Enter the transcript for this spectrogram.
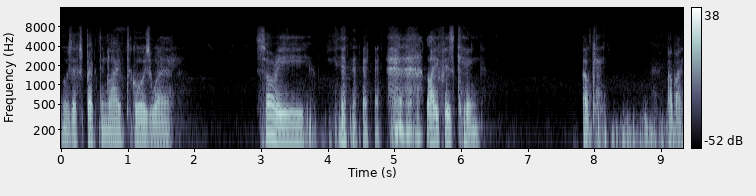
who was expecting life to go his way. Sorry. life is king. Okay. Bye bye.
